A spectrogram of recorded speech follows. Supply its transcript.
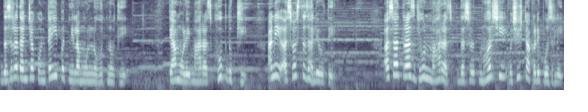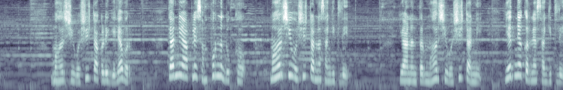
दशरथांच्या कोणत्याही पत्नीला मूल होत नव्हते. त्यामुळे महाराज खूप दुःखी आणि अस्वस्थ झाले होते. असा त्रास घेऊन महाराज दशरथ महर्षी वशिष्ठाकडे पोचले महर्षी वशिष्ठाकडे गेल्यावर त्यांनी आपले संपूर्ण दुःख महर्षी वशिष्ठांना सांगितले. यानंतर महर्षी वशिष्ठांनी यज्ञ करण्यास सांगितले.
